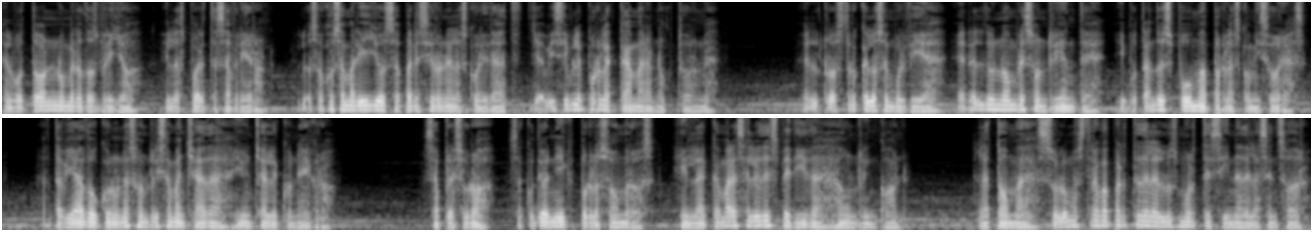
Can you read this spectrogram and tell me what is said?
El botón número 2 brilló y las puertas se abrieron. Los ojos amarillos aparecieron en la oscuridad, ya visible por la cámara nocturna. El rostro que los envolvía era el de un hombre sonriente y botando espuma por las comisuras ataviado con una sonrisa manchada y un chaleco negro. Se apresuró, sacudió a Nick por los hombros y la cámara salió despedida a un rincón. La toma solo mostraba parte de la luz mortecina del ascensor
